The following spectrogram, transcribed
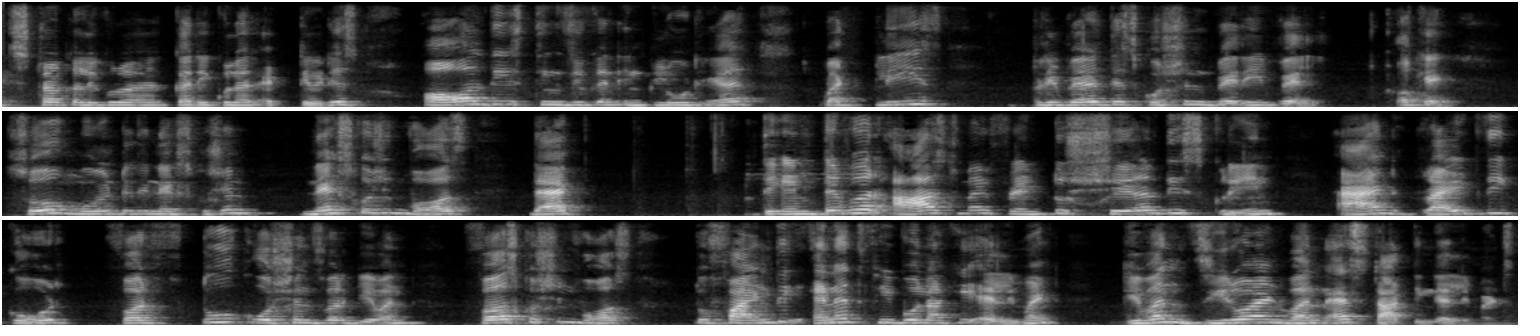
extracurricular curricular activities. All these things you can include here. But please prepare this question very well. Okay so moving to the next question. Next question was that the interviewer asked my friend to share the screen and write the code for two questions were given. First question was to find the nth Fibonacci element given 0 and 1 as starting elements.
